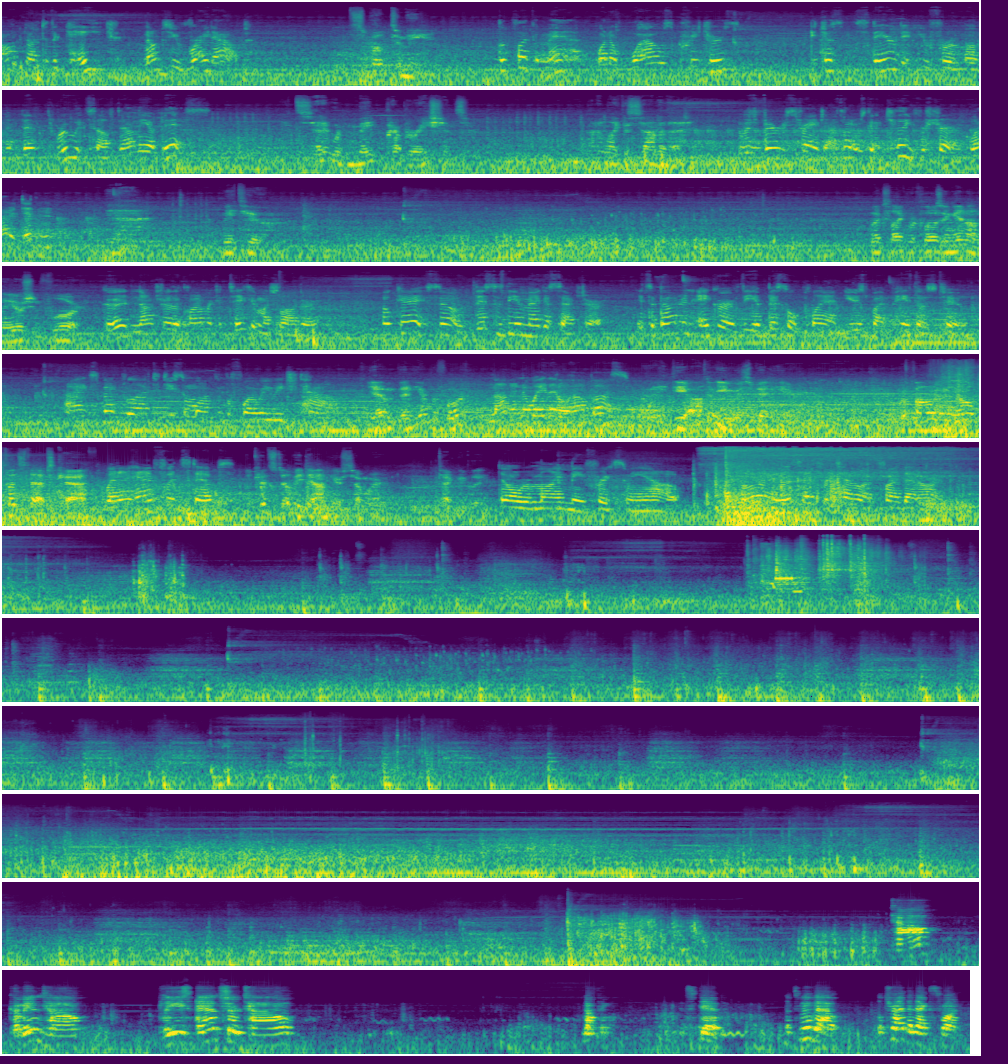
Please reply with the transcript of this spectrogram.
dropped onto the cage. Knocks you right out. It spoke to me. Looked like a man, one of WAU's creatures. It just stared at you for a moment, then threw itself down the abyss. It said it would make preparations. I don't like the sound of that. It was very strange. I thought it was gonna kill you for sure. Glad it didn't. Yeah, me too. Looks like we're closing in on the ocean floor. Good, not sure the climber can take it much longer. Okay, so this is the Omega Sector. It's about an acre of the abyssal plain used by Pathos 2. I expect we'll have to do some walking before we reach Tau. You haven't been here before? Not in a way that'll help us. Right, the other you has been here. We're following your old footsteps, Kat. When I had footsteps, You could still be down here somewhere, technically. Don't remind me, freaks me out. Alright, let's head for Tau and find that ark. Tau. Please answer, Tau. Nothing. It's dead. Let's move out. We'll try the next one.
